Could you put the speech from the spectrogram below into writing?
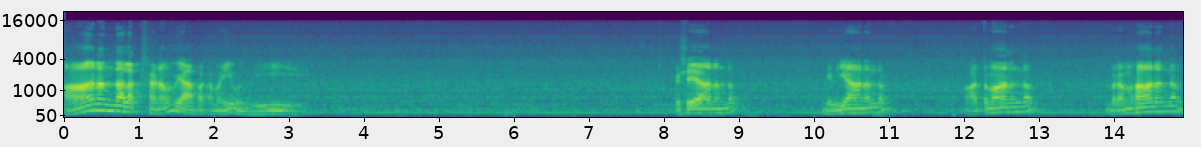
ఆనంద లక్షణం వ్యాపకమై ఉంది. విషయానందం దివ్యానందం ఆత్మానందం బ్రహ్మానందం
